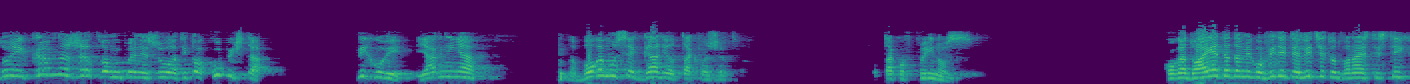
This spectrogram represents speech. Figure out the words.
дори крвна жртва му пренесуваат и тоа купишта. Бикови, јагниња, на Бога му се гади од таква жртва. Од таков принос. Кога доаѓате да ми го видите лицето 12 стих,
